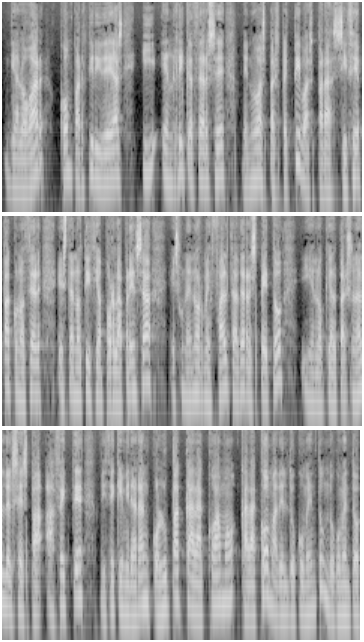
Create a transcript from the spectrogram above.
dialogar, compartir ideas y enriquecerse de nuevas perspectivas. Para si sepa conocer esta noticia por la prensa es una enorme falta de respeto y en lo que al personal del SESPA afecte, dice que mirarán con lupa cada coma, del documento, un documento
